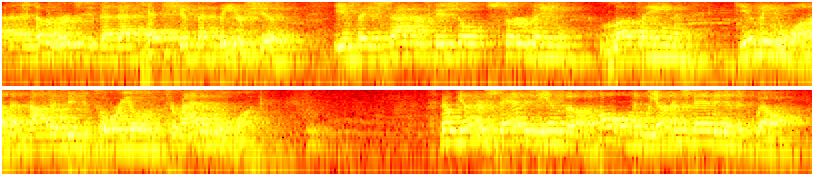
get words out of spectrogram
Uh, in other words, that, that headship, that leadership, is a sacrificial, serving, loving, giving one, not a dictatorial, tyrannical one. Now we understand it in the home and we understand it in the, well,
